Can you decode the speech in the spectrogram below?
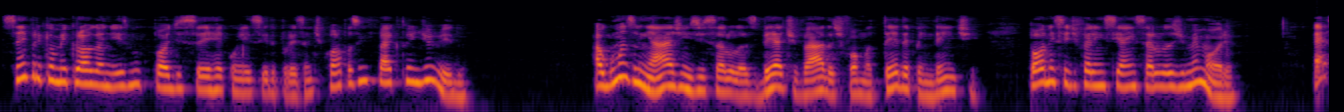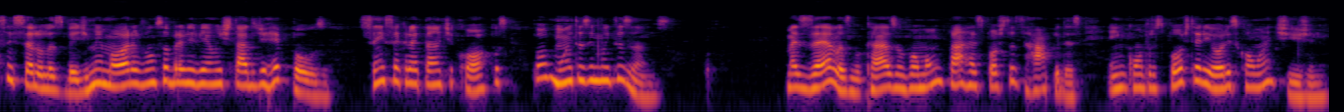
sempre que o microorganismo pode ser reconhecido por esses anticorpos infecta o indivíduo. Algumas linhagens de células B ativadas de forma T-dependente podem se diferenciar em células de memória. Essas células B de memória vão sobreviver a um estado de repouso, sem secretar anticorpos por muitos e muitos anos. Mas elas, no caso, vão montar respostas rápidas em encontros posteriores com o antígeno.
